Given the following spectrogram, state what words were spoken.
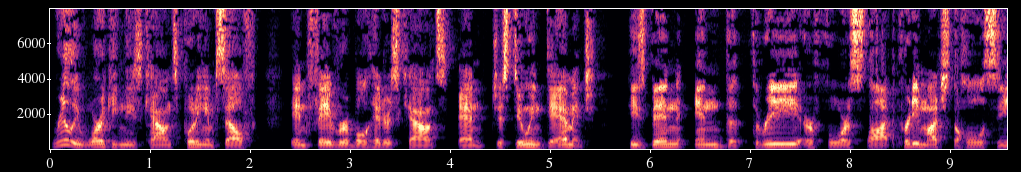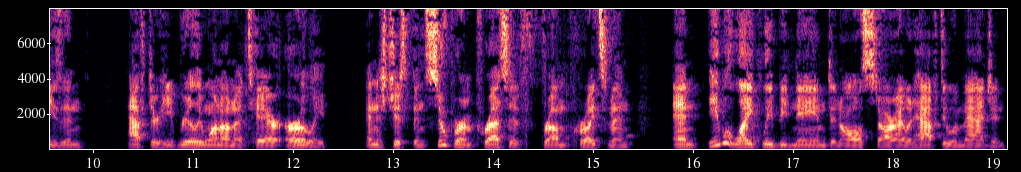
really working these counts, putting himself in favorable hitters' counts, and just doing damage. He's been in the three or four slot pretty much the whole season after he really went on a tear early. And it's just been super impressive from Kreutzmann. And he will likely be named an all star, I would have to imagine.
